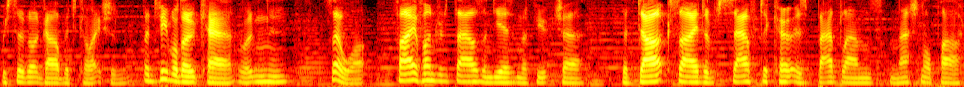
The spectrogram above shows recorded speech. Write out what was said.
we still got garbage collection. But people don't care. Like, mm, so what? 500,000 years in the future, the dark side of South Dakota's Badlands National Park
